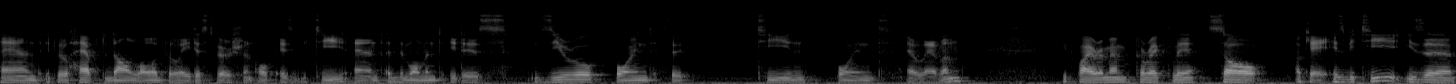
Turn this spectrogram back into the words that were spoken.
and it will have to download the latest version of SBT and at the moment it is 0.13.11 if I remember correctly. So okay, SBT is a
